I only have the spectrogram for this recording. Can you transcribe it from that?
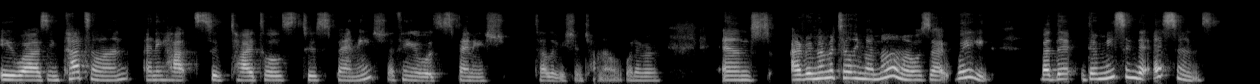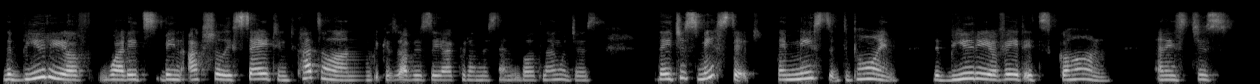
it was in Catalan and it had subtitles to Spanish. I think it was Spanish television channel, whatever. And I remember telling my mom, I was like, wait, but they're, they're missing the essence, the beauty of what it's been actually said in Catalan, because obviously I could understand both languages. They just missed it. They missed the point. The beauty of it, it's gone. And it's just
